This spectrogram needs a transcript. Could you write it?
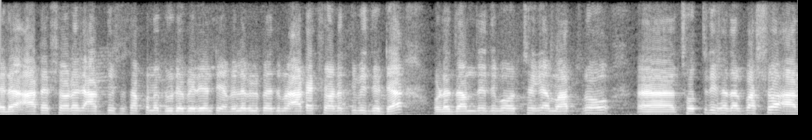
এটা আট একশো আঠাশ আট দুশো ছাপ্পান্ন দুটো ভেরিয়েন্ট অ্যাভেলেবেল পেয়ে যাবেন। আট একশো আঠাশ জিবি যেটা ওটা দাম দিয়ে দেবো হচ্ছে গিয়ে মাত্র ছত্রিশ হাজার পাঁচশো আর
